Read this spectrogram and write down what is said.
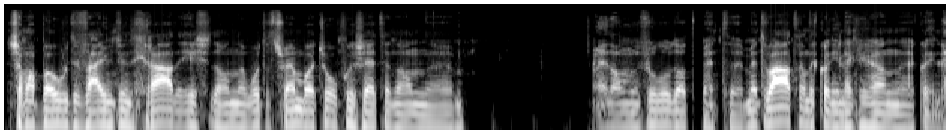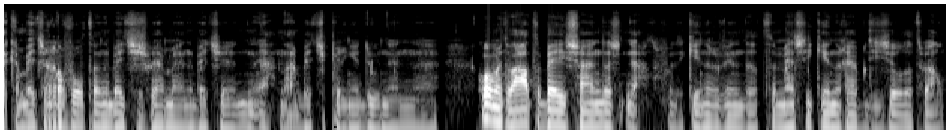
zeg maar boven de 25 graden is, dan wordt het zwembadje opgezet en dan en dan vullen we dat met, uh, met water en dan kan je lekker gaan, uh, kan je lekker een beetje ravotten en een beetje zwemmen en een beetje, ja, nou, een beetje springen doen en uh, gewoon met water bezig zijn. Dus ja, voor de kinderen vinden dat, de mensen die kinderen hebben, die zullen dat wel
